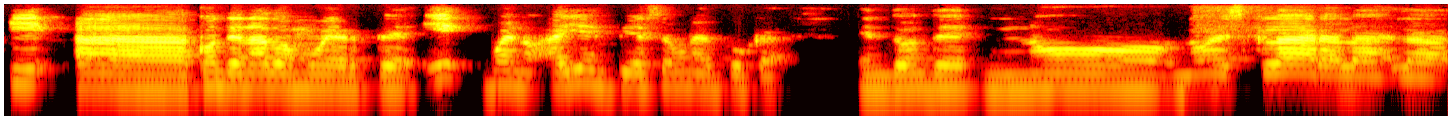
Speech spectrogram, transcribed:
y uh, condenado a muerte. Y bueno, ahí empieza una época en donde no, no es clara la, la,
